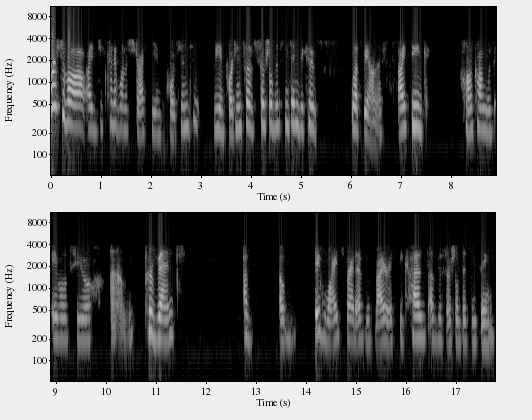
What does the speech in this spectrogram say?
first of all, I just kind of want to stress the importance the importance of social distancing because let's be honest, I think Hong Kong was able to um, prevent a, a big widespread of this virus because of the social distancing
